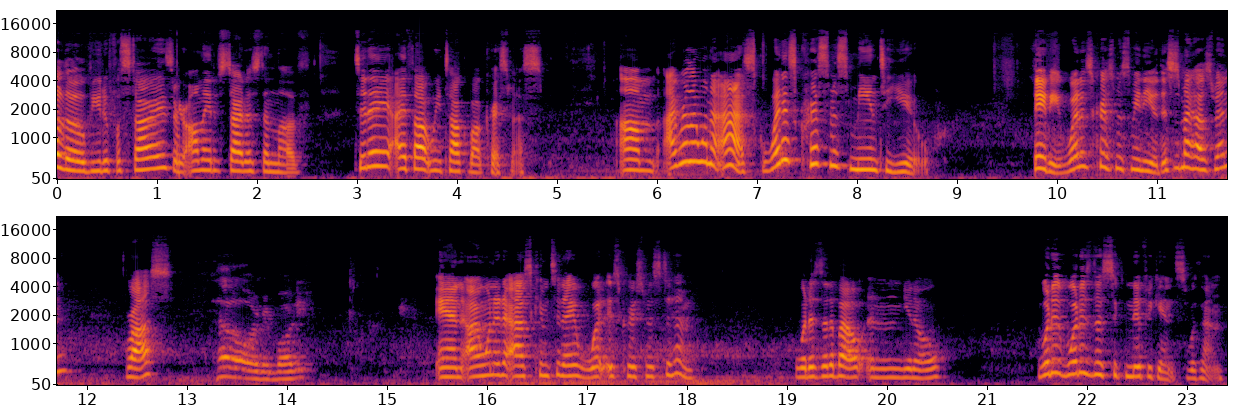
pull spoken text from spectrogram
Hello, beautiful stars. You're all made of stardust and love. Today, I thought we'd talk about Christmas. Um, I really want to ask, what does Christmas mean to you? Baby, what does Christmas mean to you? This is my husband, Ross, Hello, everybody. and I wanted to ask him today, what is Christmas to him? What is it about? And, you know, what is, what is the significance with him?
